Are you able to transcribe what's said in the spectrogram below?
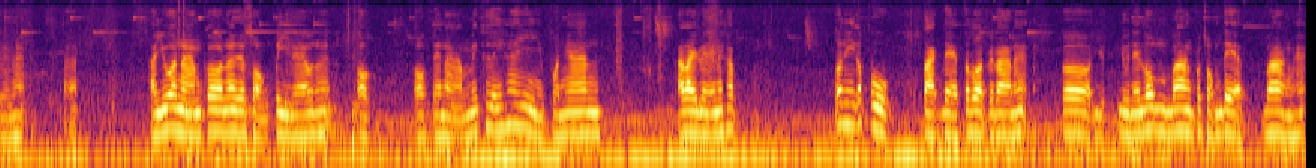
เลยนะฮะ อายุนามก็น่าจะสองปีแล้วนะฮะ ออกออกแต่หนามไม่เคยให้ผลงานอะไรเลยนะครับ ต้นนี้ก็ปลูกตากแดดตลอดเวลานะฮะ ก็อยู่ในร่มบ้างผสมแดดบ้างนะฮะ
